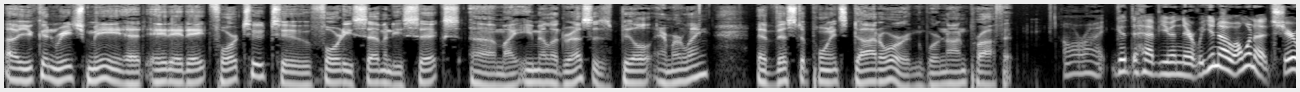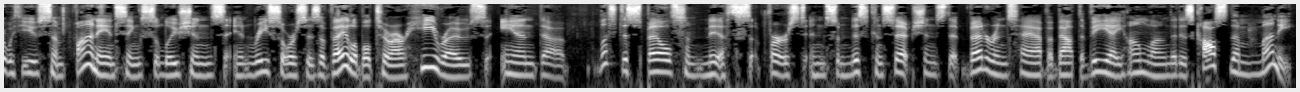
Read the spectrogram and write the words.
Uh, you can reach me at 888-422-4076. Uh, my email address is Bill Emmerling at vistapoints.org. We're nonprofit. All right, good to have you in there. Well, you know, I want to share with you some financing solutions and resources available to our heroes, and uh, let's dispel some myths first and some misconceptions that veterans have about the VA home loan that has cost them money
